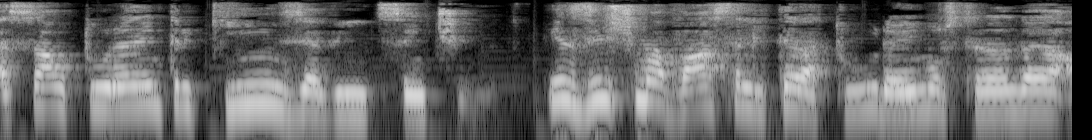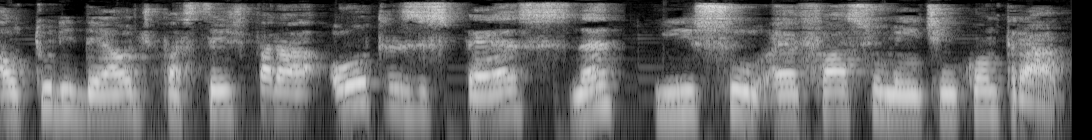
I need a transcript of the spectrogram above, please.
essa altura é entre 15 a 20 centímetros. Existe uma vasta literatura aí mostrando a altura ideal de pastejo para outras espécies, né? E isso é facilmente encontrado.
